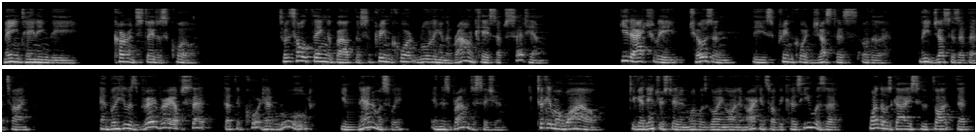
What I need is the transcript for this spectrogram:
maintaining the current status quo. So this whole thing about the Supreme Court ruling in the Brown case upset him. He'd actually chosen the Supreme Court justice or the lead justice at that time, and but he was very, very upset that the court had ruled unanimously in this Brown decision. It took him a while to get interested in what was going on in Arkansas because he was a one of those guys who thought that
